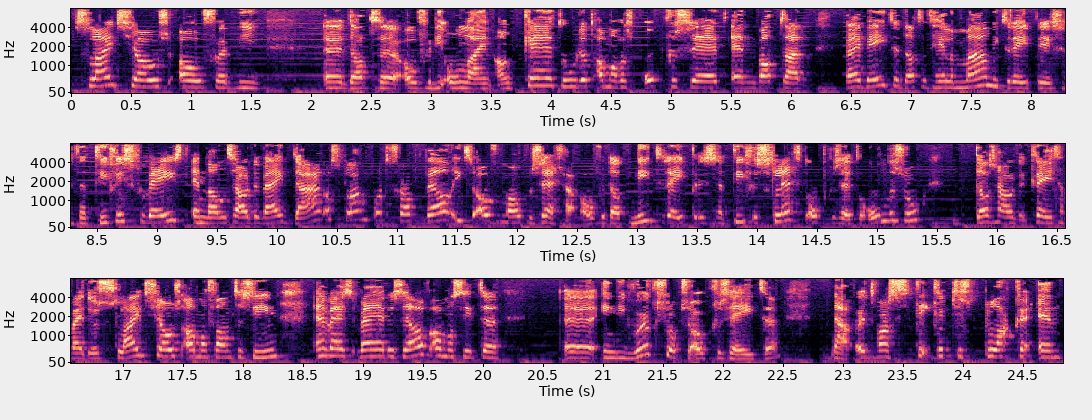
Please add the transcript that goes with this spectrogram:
slideshows over die. Uh, dat, uh, over die online enquête, hoe dat allemaal was opgezet en wat daar. Wij weten dat het helemaal niet representatief is geweest. En dan zouden wij daar als klankbordgrap wel iets over mogen zeggen. Over dat niet representatieve, slecht opgezette onderzoek. Dan zouden, kregen wij dus slideshows allemaal van te zien. En wij, wij hebben zelf allemaal zitten. Uh, in die workshops ook gezeten. Nou, het was stickertjes plakken en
